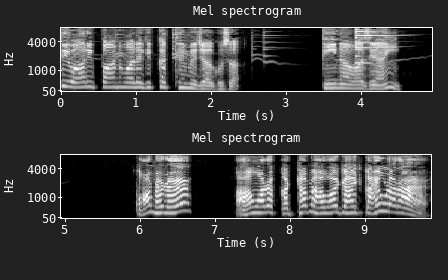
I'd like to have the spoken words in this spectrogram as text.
तिवारी पान वाले के कत्थे में जा घुसा। तीन आवाज़ें आई। कौन है रे? हमारा कट्ठा में हवाई जहाज़ काहे उड़ा रहा है?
